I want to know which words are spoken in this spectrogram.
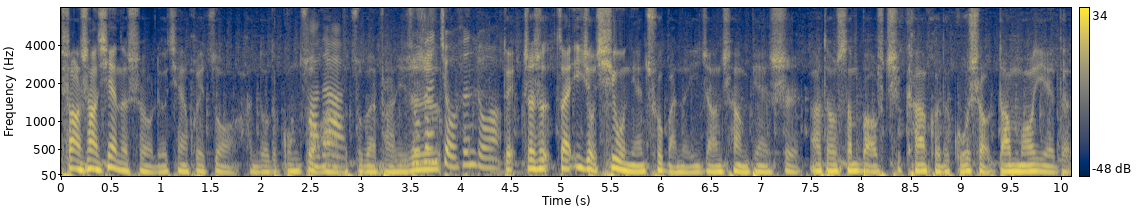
放上线的时候，刘谦会做很多的工作啊，组本放上去。组本九分多。对，这是在一九七五年出版的一张唱片，是 Otto s a m b o f Chicago 的鼓手 Don Moye 的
